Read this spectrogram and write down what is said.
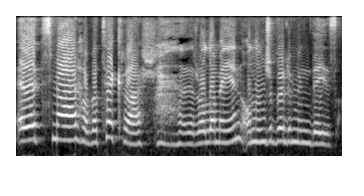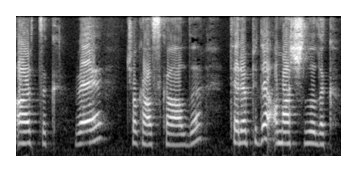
Evet merhaba tekrar. Rolomay'ın 10. bölümündeyiz artık ve çok az kaldı. Terapide amaçlılık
